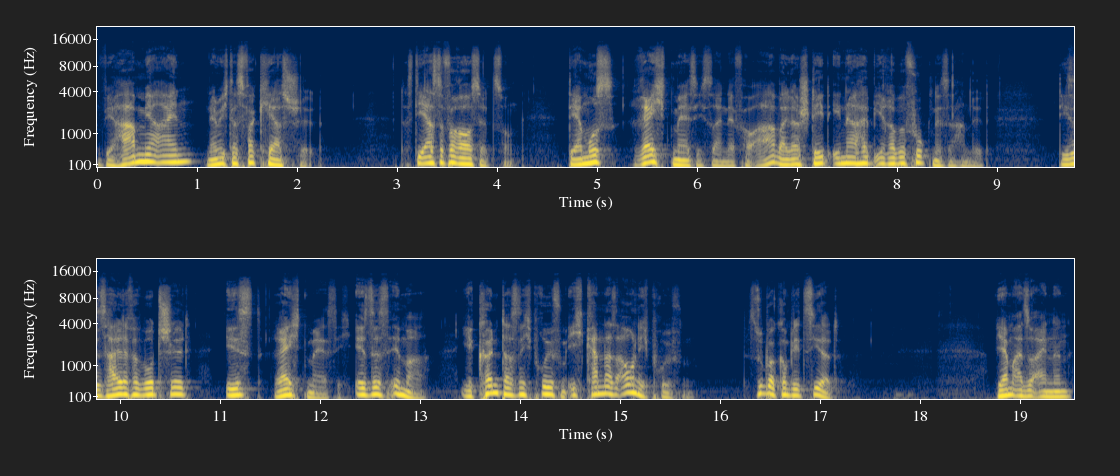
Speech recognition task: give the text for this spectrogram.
Und wir haben ja einen, nämlich das Verkehrsschild. Das ist die erste Voraussetzung. Der muss rechtmäßig sein, der VA, weil da steht innerhalb ihrer Befugnisse handelt. Dieses Halteverbotsschild ist rechtmäßig. Ist es immer. Ihr könnt das nicht prüfen. Ich kann das auch nicht prüfen. Super kompliziert. Wir haben also einen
